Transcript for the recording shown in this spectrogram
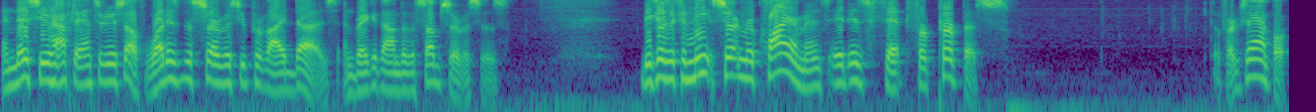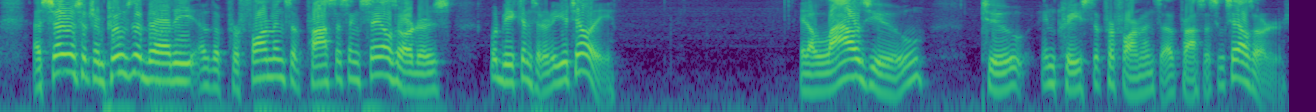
And this you have to answer to yourself. What is the service you provide does? And break it down to the subservices. Because it can meet certain requirements, it is fit for purpose. So for example, a service which improves the ability of the performance of processing sales orders would be considered a utility. It allows you to increase the performance of processing sales orders.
